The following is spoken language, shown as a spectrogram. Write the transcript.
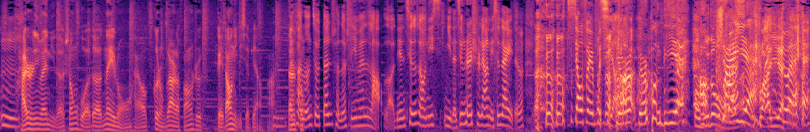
嗯，还是因为你的生活的内容，还有各种各样的方式给到你一些变化。嗯，但是可能就单纯的是因为老了，年轻时候你你的精神食粮，你现在已经 消费不起了比如。比如蹦迪、蹦不动了、哦刷夜刷夜，对，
